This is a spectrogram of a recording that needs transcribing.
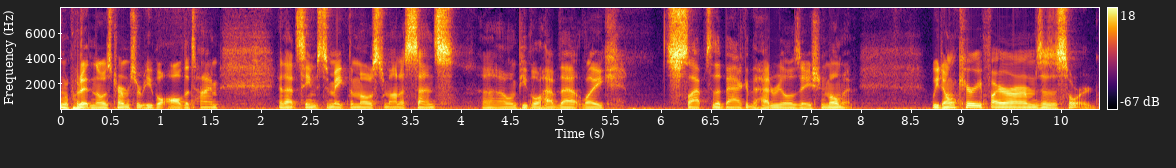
I put it in those terms for people all the time, and that seems to make the most amount of sense uh, when people have that like slap to the back of the head realization moment. We don't carry firearms as a sword.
